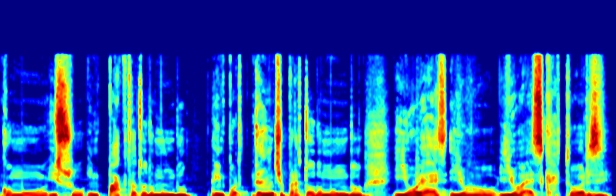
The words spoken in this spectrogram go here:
como isso impacta todo mundo? É importante para todo mundo e o iOS 14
